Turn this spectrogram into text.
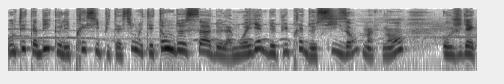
ont établi que les précipitations étaient en deçà de la moyenne depuis près de six ans maintenant. Au GIEC,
